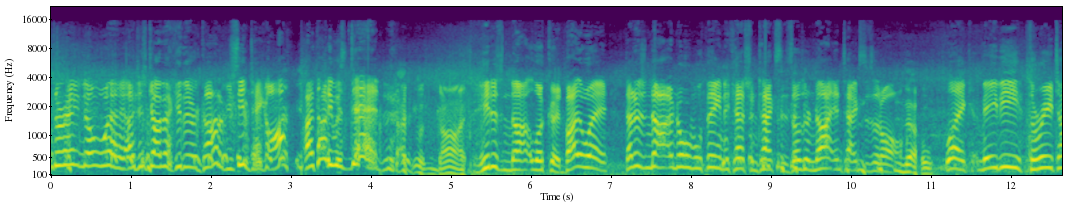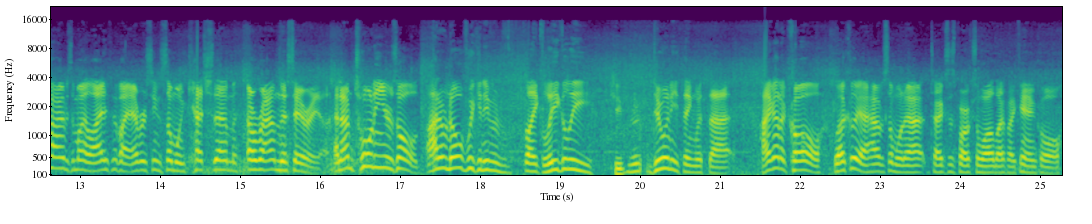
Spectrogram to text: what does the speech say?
There ain't no way. I just got back in there and got him. You see him take off? I thought he was dead. Thought he was gone. He does not look good. By the way, that is not a normal thing to catch in Texas. Those are not in Texas at all. No. Like maybe three times in my life have I ever seen someone catch them around this area. And I'm 20 years old. I don't know if we can even like legally Keep it. do anything with that. I got a call. Luckily I have someone at Texas Parks and Wildlife I can call.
